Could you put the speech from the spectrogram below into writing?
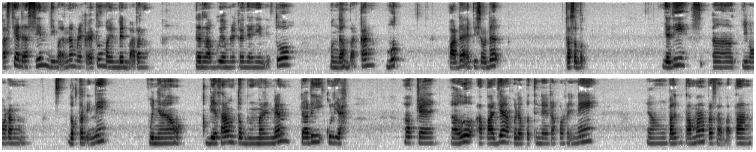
pasti ada scene di mana mereka itu main band bareng. Dan lagu yang mereka nyanyiin itu menggambarkan mood pada episode tersebut. Jadi uh, lima orang dokter ini punya kebiasaan untuk bermain band dari kuliah. Oke, Lalu apa aja yang aku dapetin dari drakor ini? Yang paling utama persahabatan.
